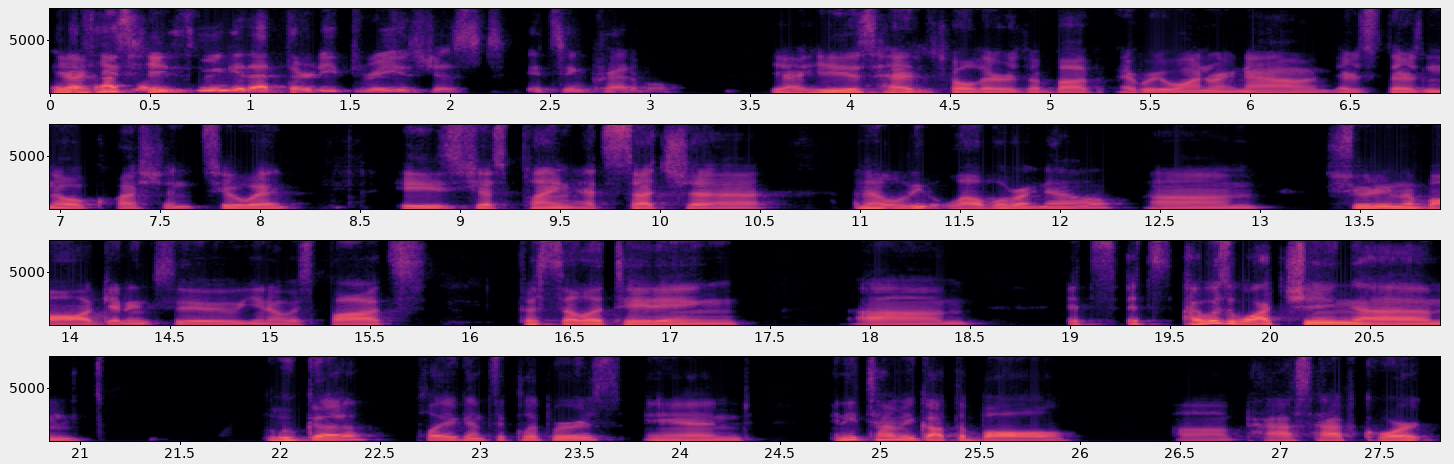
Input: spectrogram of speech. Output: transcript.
And Yeah, he's- he's, he's- doing it at 33 is just, it's incredible. Yeah, he is head and shoulders above everyone right now. There's there's no question to it. He's just playing at such a an elite level right now. Um, shooting the ball, getting to you know his spots, facilitating. Um, it's it's. I was watching um, Luka play against the Clippers, and anytime he got the ball uh, past half court,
